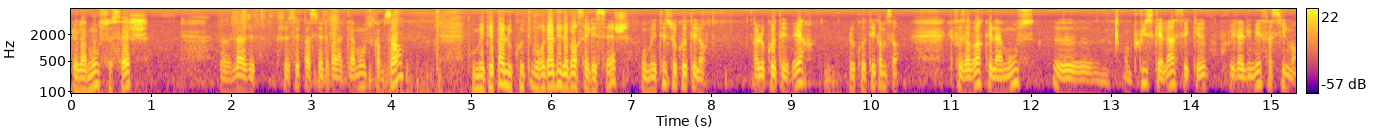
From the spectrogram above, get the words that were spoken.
de la mousse sèche. Euh, là, je ne sais pas s'il y a voilà, de la mousse comme ça. Vous mettez pas le côté, vous regardez d'abord si elle est sèche, vous mettez ce côté-là. Le côté vert, le côté comme ça. Il faut savoir que la mousse, en plus qu'elle a, c'est que vous pouvez l'allumer facilement.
